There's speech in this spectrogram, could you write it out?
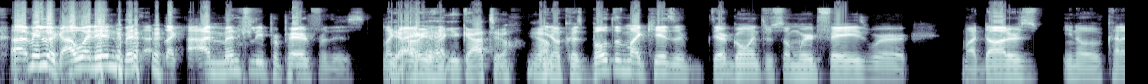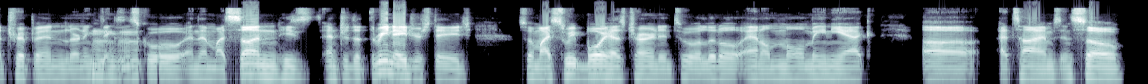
I mean, look, I went in men- like I'm mentally prepared for this. Like, yeah, I, oh, yeah like, you got to yeah. you know, because both of my kids are they're going through some weird phase where my daughter's, you know, kind of tripping, learning things in Mhm. school, and then my son, he's entered the three nager stage. So my sweet boy has turned into a little animal maniac uh at times. And so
